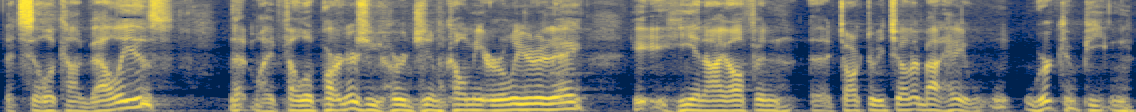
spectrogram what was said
that Silicon Valley is, that my fellow partners, you heard Jim Comey earlier today, he, and I often uh, talk to each other about, hey, we're competing,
